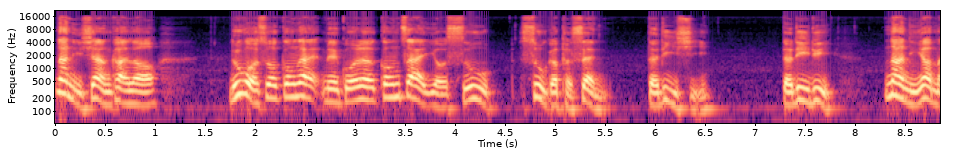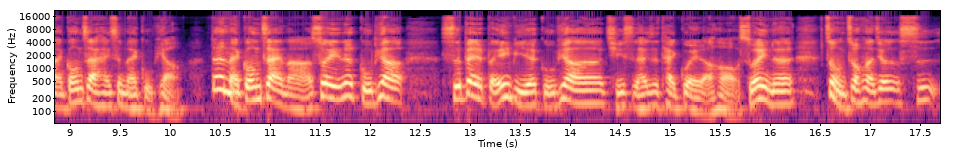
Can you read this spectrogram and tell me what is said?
那你想想看哦，如果说公债美国的公债有十五十五个 percent 的利息的利率，那你要买公债还是买股票？当然买公债嘛。所以那股票。十倍本益比的股票呢，其实还是太贵了哈，所以呢，这种状况就是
